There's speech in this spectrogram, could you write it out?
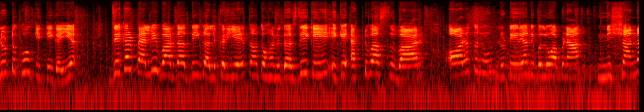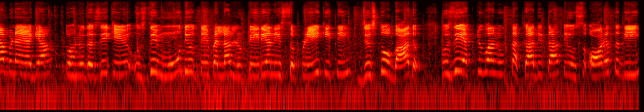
ਲੁੱਟ ਖੋਹ ਕੀਤੀ ਗਈ ਹੈ। ਜੇਕਰ ਪਹਿਲੀ ਵਾਰਦਾਤ ਦੀ ਗੱਲ ਕਰੀਏ ਤਾਂ ਤੁਹਾਨੂੰ ਦੱਸਦੀ ਕਿ ਇੱਕ ਐਕਟਿਵਾ ਸਵਾਰ ਔਰਤ ਨੂੰ ਲੁਟੇਰਿਆਂ ਦੇ ਵੱਲੋਂ ਆਪਣਾ ਨਿਸ਼ਾਨਾ ਬਣਾਇਆ ਗਿਆ। ਤੁਹਾਨੂੰ ਦੱਸਦੀ ਕਿ ਉਸ ਦੇ ਮੂੰਹ ਦੇ ਉੱਤੇ ਪਹਿਲਾਂ ਲੁਟੇਰਿਆਂ ਨੇ ਸਪਰੇਅ ਕੀਤੀ, ਜਿਸ ਤੋਂ ਬਾਅਦ ਉਸ ਦੀ ਐਕਟਿਵਾ ਨੂੰ ਧੱਕਾ ਦਿੱਤਾ ਤੇ ਉਸ ਔਰਤ ਦੀ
